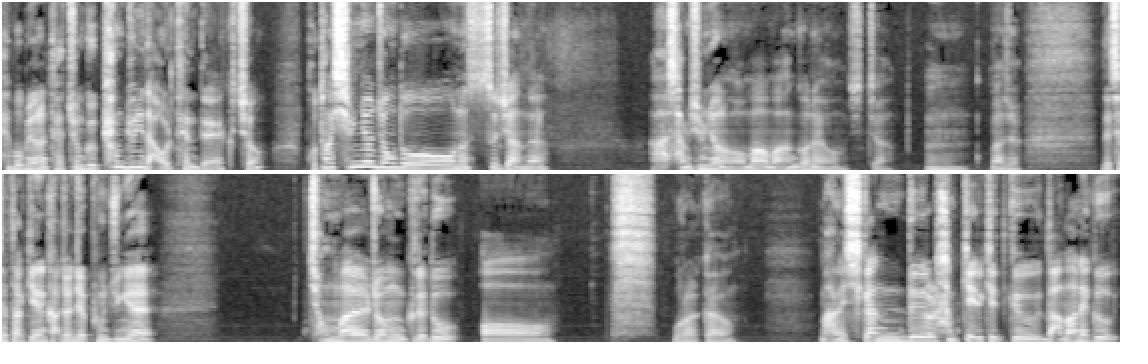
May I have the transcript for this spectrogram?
해보면은 대충 그 평균이 나올 텐데, 그쵸? 보통 한 10년 정도는 쓰지 않나요? 아, 30년은 어마어마한 거네요, 진짜. 음, 맞아요. 네, 세탁기는 가전제품 중에 정말 좀 그래도 어, 뭐랄까요. 많은 시간들을 함께 이렇게 그 나만의 그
